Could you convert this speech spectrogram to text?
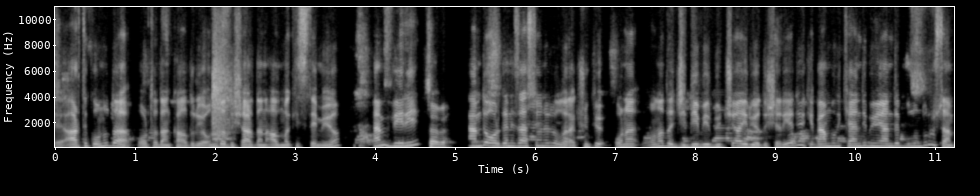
e, artık onu da ortadan kaldırıyor. Onu da dışarıdan almak istemiyor. Hem veri Tabii. Hem de organizasyonel olarak. Çünkü ona ona da ciddi bir bütçe ayırıyor dışarıya. Diyor ki ben bunu kendi bünyemde bulundurursam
